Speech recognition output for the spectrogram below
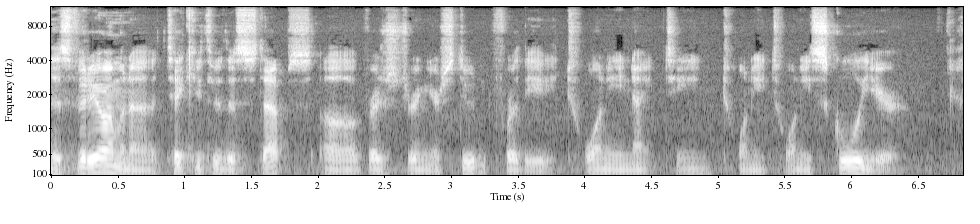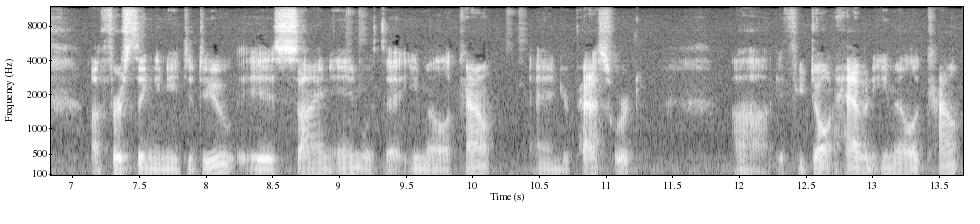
this video I'm going to take you through the steps of registering your student for the 2019-2020 school year. Uh, first thing you need to do is sign in with an email account and your password. Uh, if you don't have an email account,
